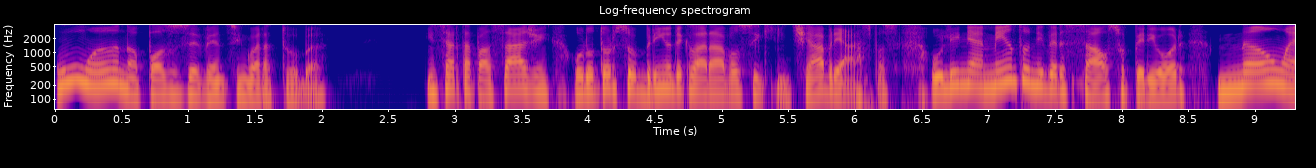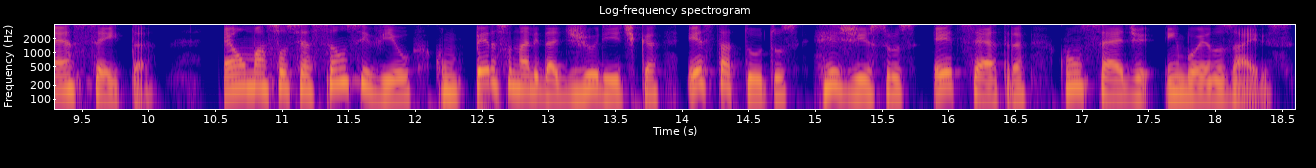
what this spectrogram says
um ano após os eventos em Guaratuba. Em certa passagem, o doutor Sobrinho declarava o seguinte: abre aspas, o lineamento universal superior não é seita. É uma associação civil com personalidade jurídica, estatutos, registros, etc., com sede em Buenos Aires.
